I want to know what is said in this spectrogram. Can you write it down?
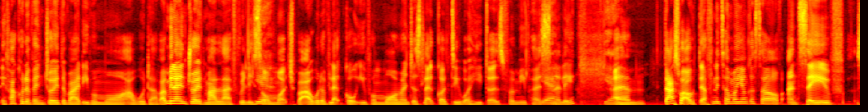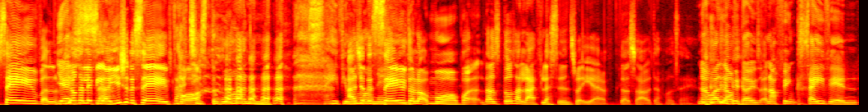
if I could have enjoyed the ride even more, I would have. I mean, I enjoyed my life really so much, but I would have let go even more and just let God do what He does for me personally. Yeah. Um, that's what I would definitely tell my younger self and save, save Yes, young Olivia. sir. You should have saved That more. is the one. Save your I should have saved a lot more, but those those are life lessons. But yeah, that's what I would definitely say. No, I love those, and I think saving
